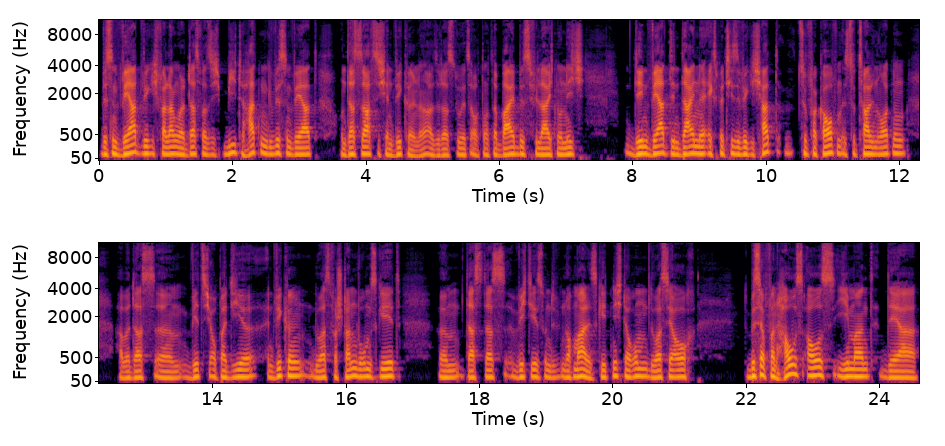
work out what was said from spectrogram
gewissen Wert wirklich verlangen oder das, was ich biete, hat einen gewissen Wert und das darf sich entwickeln. Ne? Also, dass du jetzt auch noch dabei bist, vielleicht noch nicht den Wert, den deine Expertise wirklich hat, zu verkaufen, ist total in Ordnung. Aber das ähm, wird sich auch bei dir entwickeln. Du hast verstanden, worum es geht, ähm, dass das wichtig ist. Und nochmal, es geht nicht darum, du hast ja auch, du bist ja von Haus aus jemand, der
